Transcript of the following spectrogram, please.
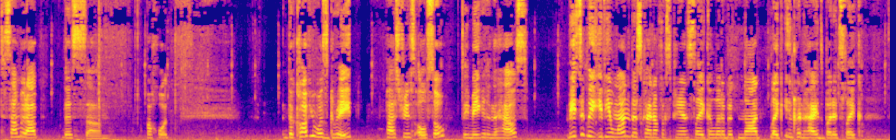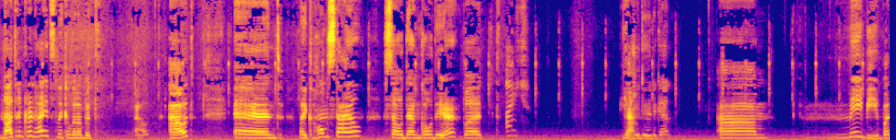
To sum it up, this um, поход, the coffee was great. Pastries also. They make it in the house. Basically, if you want this kind of experience, like a little bit not like in Crown Heights, but it's like not in Crown Heights, like a little bit Out. out and like home style. So then go there. But yeah, Would you do it again? um, maybe. But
